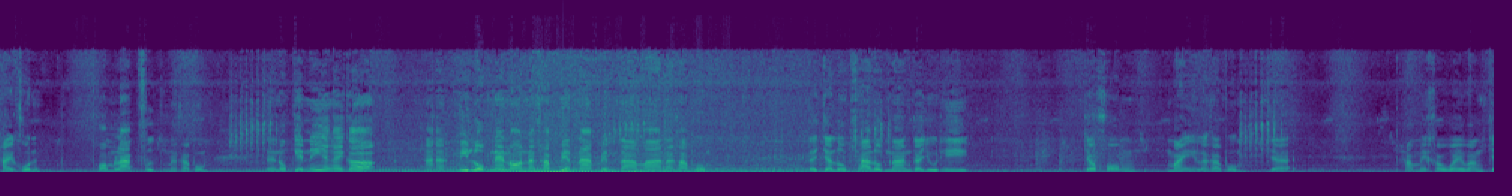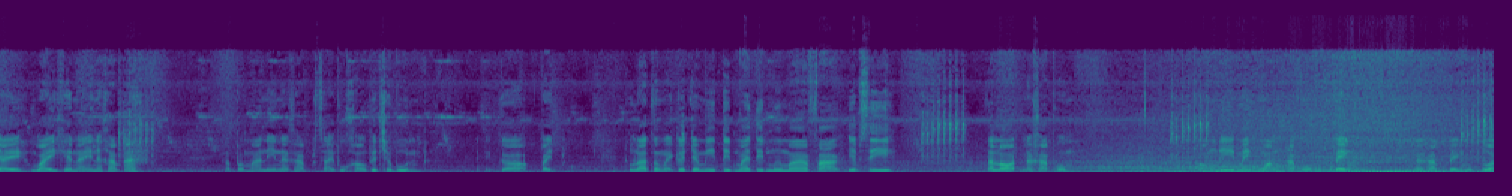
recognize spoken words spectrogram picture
ถ่ายขนพร้อมลากฝึกนะครับ ผม แต่นกเกตนี้ยังไงก็มีหลบแน่นอนนะครับ เปลี่ยนหน้าเปลี่ยนตามานะครับ ผม แต่จะหลบช้าหลบนานก็อยู่ที่เจ้าของใหม่แล้วครับผมจะทำให้เขาไว้วางใจไวแค่ไหนนะครับอะก็ประมาณนี้นะครับ สายภูเขาเพชรบูรณ์ก็ไปธุระตรงไหนก็จะมีติดไม้ติดมือมาฝาก FC ตลอดนะครับผมของดีไม่หวงครับผมแบ่งนะครับ แบ่งทุกตัว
